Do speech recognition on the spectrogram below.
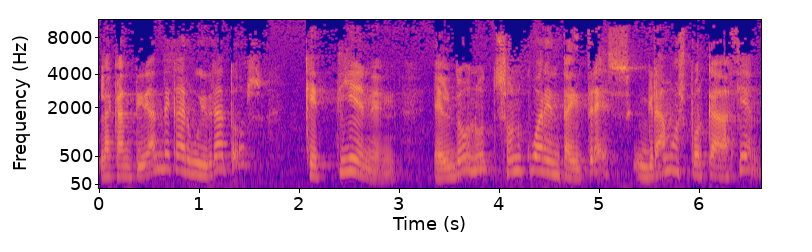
la cantidad de carbohidratos que tienen el donut son 43 gramos por cada 100,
